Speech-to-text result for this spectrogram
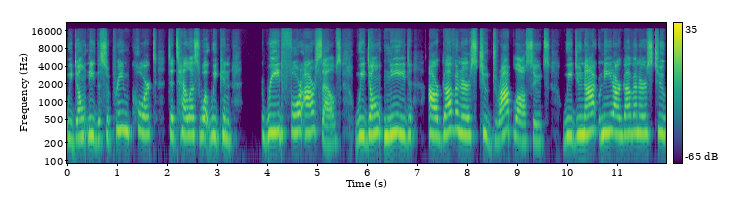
We don't need the Supreme Court to tell us what we can read for ourselves. We don't need our governors to drop lawsuits. We do not need our governors to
